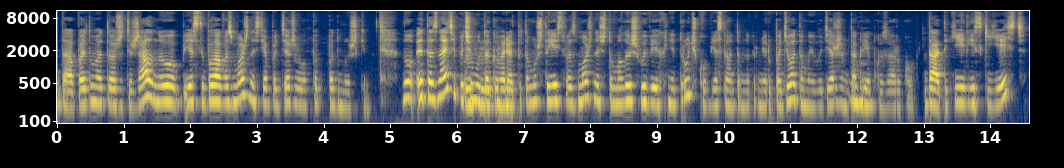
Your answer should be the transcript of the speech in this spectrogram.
Да, поэтому я тоже держала. Но если была возможность, я поддерживала под подмышки. Ну, это знаете, почему Мгм, так говорят? Потому что есть возможность, что малыш вывихнет ручку, если он там, например, упадет, а мы его держим так Мгм. крепко за руку. Да, такие риски есть.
